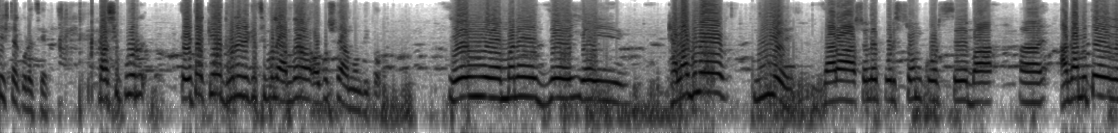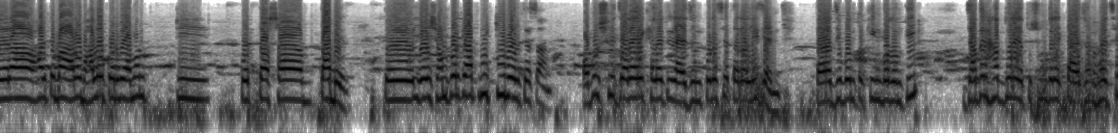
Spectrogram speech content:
চেষ্টা করেছে। কাশীপুর এটাকে ধরে রেখেছে বলে আমরা অবশ্যই আনন্দিত। এই মানে যে এই খেলাগুলো নিয়ে যারা আসলে পরিশ্রম করছে বা আগামীতে এরা হয়তো বা আরও ভালো করবে এমনটি প্রত্যাশা তাদের। তো এই সম্পর্কে আপনি কি বলতে চান? অবশ্যই যারা এই খেলাটির আয়োজন করেছে তারা লিজেন্ড তারা জীবন্ত কিংবদন্তি যাদের হাত ধরে এত সুন্দর একটা আয়োজন হয়েছে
